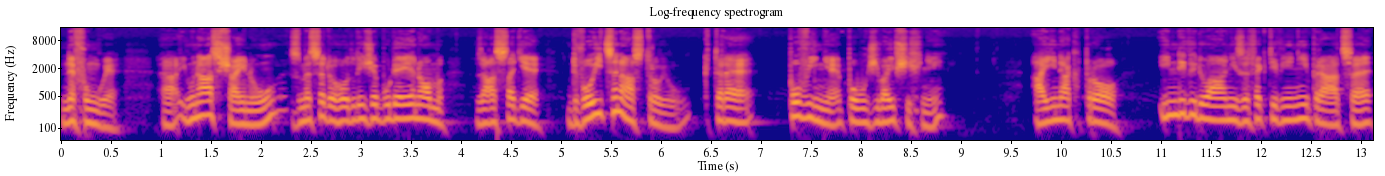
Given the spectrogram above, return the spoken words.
nefunguje. A I u nás Shineu jsme se dohodli, že bude jenom v zásadě dvojice nástrojů, které povinně používají všichni a jinak pro individuální zefektivnění práce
